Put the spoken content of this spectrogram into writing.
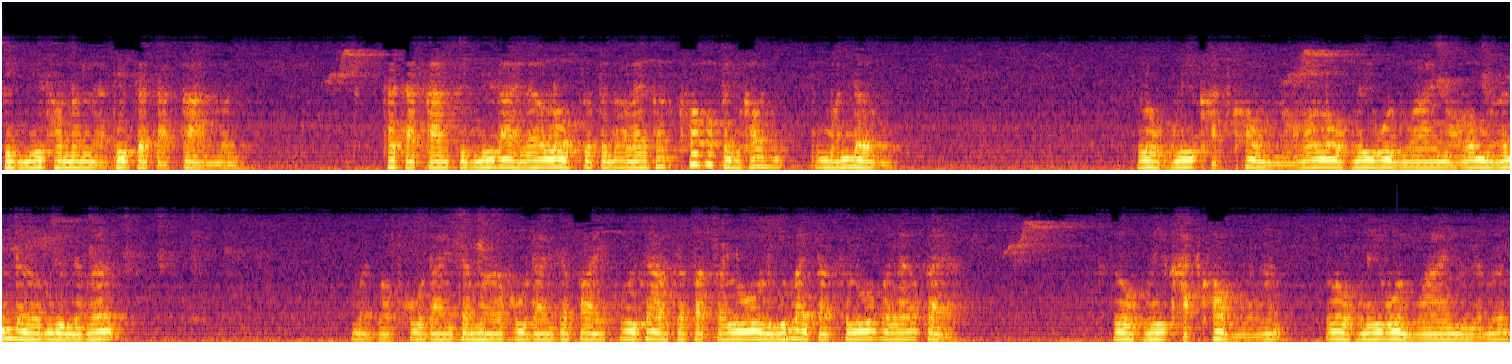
สิ่งนี้เท่านั้นแหละที่จะจัดการมัน ถ้าจัดการสิ่งนี้ได้แล้ว โลกจะเป็นอะไรก็เขาก็เป็นเขาเหมือนเดิม โลกนี้ขัดข้องหนอ โลกนี้วุ่นวายหนอเหมือนเดิมอยู่อย่างนั้นไม่ว่าผู้ใดจะมาผู้ใดจะไปผู้เจ้าจะตัดสรู้หรือไม่ตัดสรู้ก็แล้วแต่ โลกนี้ขัดข้องอย่างนั้น โลกนี้วุ่นวายอยู่อย่างนั้น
